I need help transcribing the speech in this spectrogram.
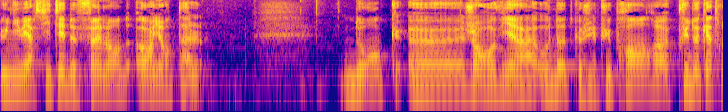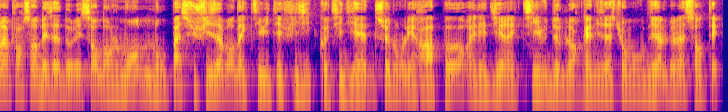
Université de Finlande orientale. Donc euh, j'en reviens aux notes que j'ai pu prendre. Plus de 80% des adolescents dans le monde n'ont pas suffisamment d'activité physique quotidienne selon les rapports et les directives de l'Organisation mondiale de la santé.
